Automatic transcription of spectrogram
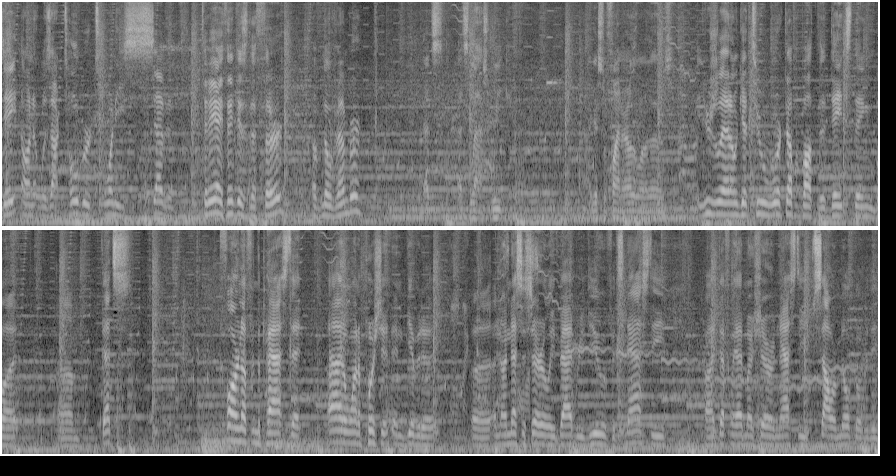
date on it was October 27th. Today, I think, is the 3rd of November. That's that's last week. I guess we'll find another one of those. Usually I don't get too worked up about the dates thing, but um, that's far enough in the past that I don't want to push it and give it a, uh, an unnecessarily bad review. If it's nasty, I definitely had my share of nasty sour milk over the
